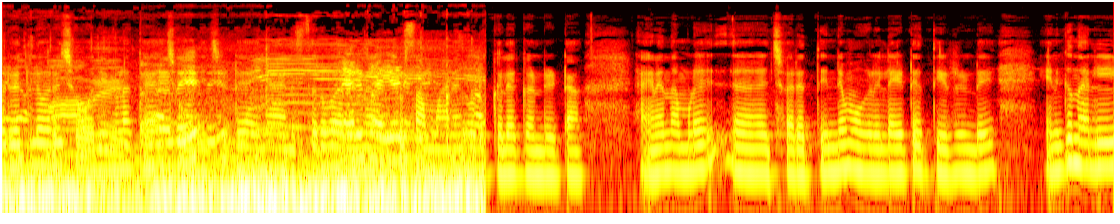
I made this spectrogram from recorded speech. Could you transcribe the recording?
ഓരോ ചോദ്യങ്ങളൊക്കെ ചോദിച്ചിട്ട് അതിന് ആൻസർ പറയുന്ന സമ്മാനം കൊടുക്കലൊക്കെ ഉണ്ട് കേട്ടോ അങ്ങനെ നമ്മൾ ചുരത്തിന്റെ മുകളിലായിട്ട് എത്തിയിട്ടുണ്ട്. എനിക്ക് നല്ല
